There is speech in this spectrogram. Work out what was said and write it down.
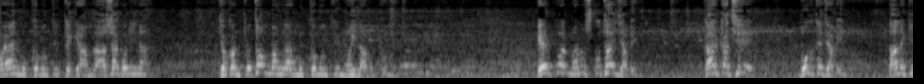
বয়ান মুখ্যমন্ত্রীর থেকে আমরা আশা করি না, যখন প্রথম বাংলার মুখ্যমন্ত্রী মহিলা মুখ্যমন্ত্রী। এরপর মানুষ কোথায় যাবেন কার কাছে বলতে যাবেন তাহলে কি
